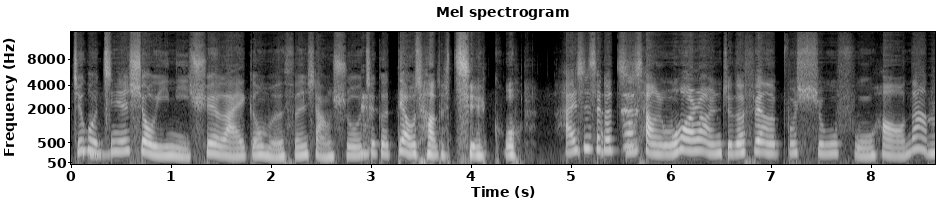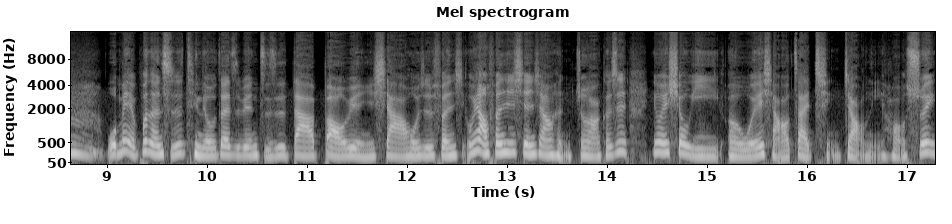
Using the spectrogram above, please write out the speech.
结果今天秀仪你却来跟我们分享说，这个调查的结果。还是这个职场文化让人觉得非常的不舒服哈。那我们也不能只是停留在这边，只是大家抱怨一下，或是分析。我想分析现象很重要，可是因为秀仪，呃，我也想要再请教你哈。所以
